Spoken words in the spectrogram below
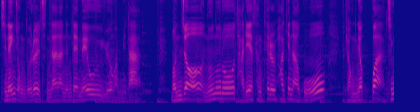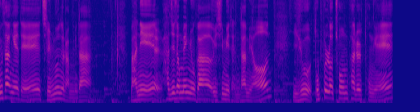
진행 정도를 진단하는 데 매우 유용합니다. 먼저 눈으로 다리의 상태를 확인하고 병력과 증상에 대해 질문을 합니다. 만일 하지정맥류가 의심이 된다면 이후 도플러 초음파를 통해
